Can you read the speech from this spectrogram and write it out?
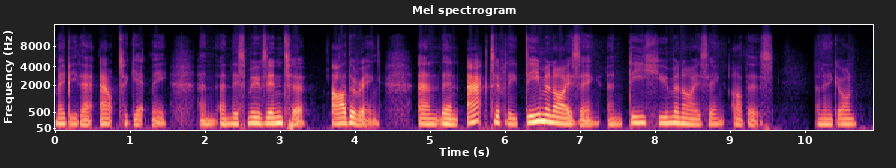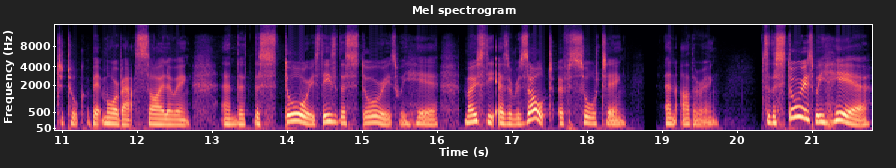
maybe they're out to get me, and and this moves into othering, and then actively demonizing and dehumanizing others. And then you go on to talk a bit more about siloing and the, the stories. These are the stories we hear mostly as a result of sorting and othering. So the stories we hear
